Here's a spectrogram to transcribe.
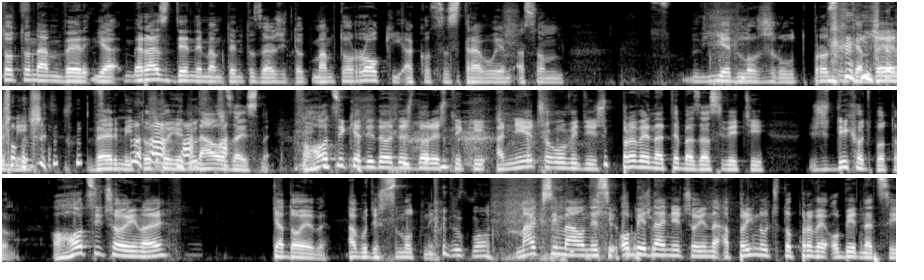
toto nám ver, ja raz denne mám tento zážitok, mám to roky, ako sa stravujem a som jedlo žrút. Prosím ťa, ver mi, ver mi, toto je naozajstné. Hoci kedy dojdeš do reštiky a niečo uvidíš, prvé na teba zasvieti, vždy choď potom. Hoci čo iné, ťa dojebe a budeš smutný. Maximálne si objednaj niečo iné a prinúť to prvé objednať si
